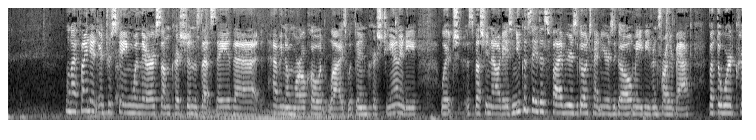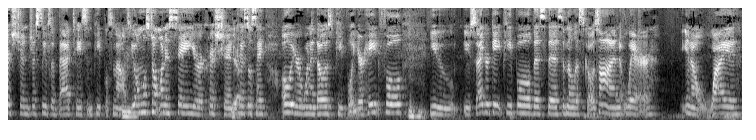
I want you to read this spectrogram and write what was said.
Well, and I find it interesting when there are some Christians that say that having a moral code lies within Christianity, which, especially nowadays, and you could say this five years ago, ten years ago, maybe even farther back, but the word Christian just leaves a bad taste in people's mouths. You mm. almost don't want to say you're a Christian Yeah. because they'll say, "Oh, you're one of those people. You're hateful. Mm-hmm. You you segregate people. This, this, and the list goes on." Where, you know, why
